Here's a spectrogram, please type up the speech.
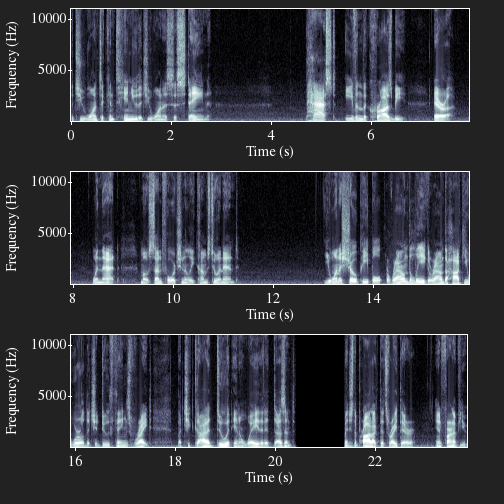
that you want to continue, that you want to sustain past even the Crosby era when that most unfortunately comes to an end you want to show people around the league, around the hockey world, that you do things right. But you got to do it in a way that it doesn't damage the product that's right there in front of you.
